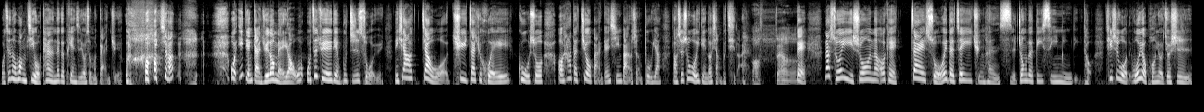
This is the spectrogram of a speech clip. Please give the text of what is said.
我真的忘记我看的那个片子有什么感觉，我好像我一点感觉都没有，我我真觉得有点不知所云。你现在叫我去再去回顾说，哦，它的旧版跟新版有什么不一样？老实说，我一点都想不起来。哦。这样对，那所以说呢，OK，在所谓的这一群很死忠的 DC 迷里头，其实我我有朋友就是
